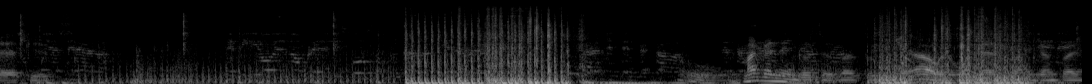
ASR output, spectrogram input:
ass kids. Oh, my gun didn't go to the left of me. I would have won that fucking gunfight.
